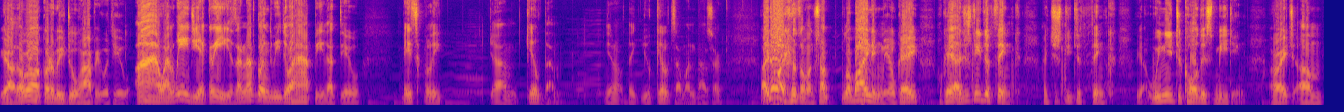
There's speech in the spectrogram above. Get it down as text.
Yeah, they're not going to be too happy with you. Ah, well, Luigi agrees. They're not going to be too happy that you basically um, killed them you know, that you killed someone, Bowser. I know I killed someone. Stop reminding me, okay? Okay, I just need to think. I just need to think. Yeah, we need to call this meeting. All right. Um,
